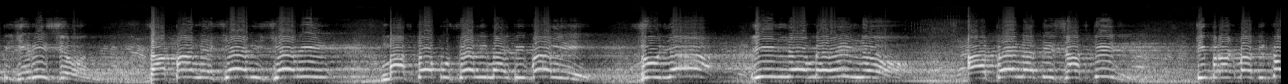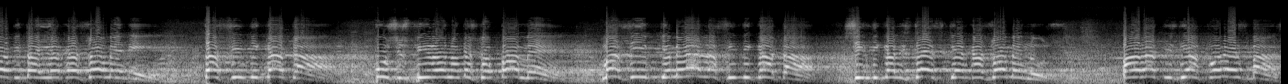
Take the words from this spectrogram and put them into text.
επιχειρήσεων. Θα πάνε χέρι-χέρι με αυτό που θέλει να επιβάλλει. Δουλειά ήλιο με ήλιο. Απέναντι σε αυτήν την πραγματικότητα οι εργαζόμενοι, τα συνδικάτα που συσπηρώνονται στο ΠΑΜΕ μαζί και με άλλα συνδικάτα, συνδικαλιστές και εργαζόμενους παρά τις διαφορές μας.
